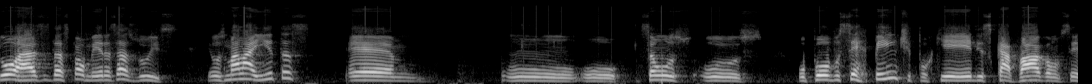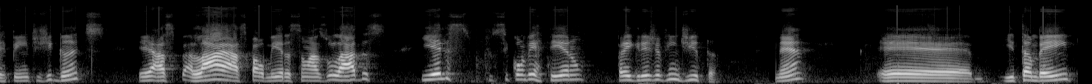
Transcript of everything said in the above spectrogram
do oásis das palmeiras azuis. E os malaitas é, um, são os, os, o povo serpente, porque eles cavalgam serpentes gigantes. As, lá as palmeiras são azuladas e eles se converteram para a igreja vindita, né? É, e também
